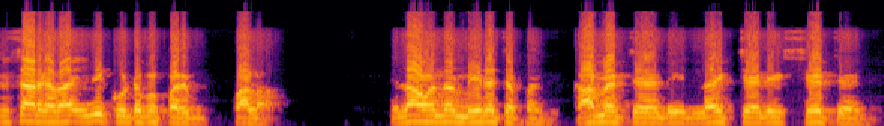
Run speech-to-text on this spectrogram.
చూశారు కదా ఇది కుటుంబ పరిపాలన. ఎలా ఉందో మీరే చెప్పండి. కామెంట్ చేయండి లైక్ చేయండి షేర్ చేయండి.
